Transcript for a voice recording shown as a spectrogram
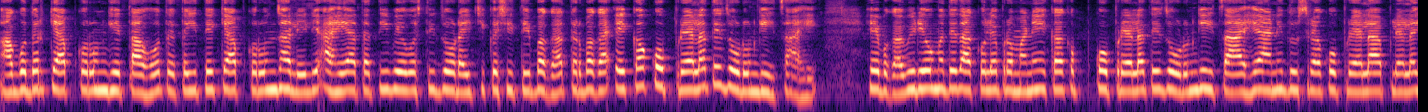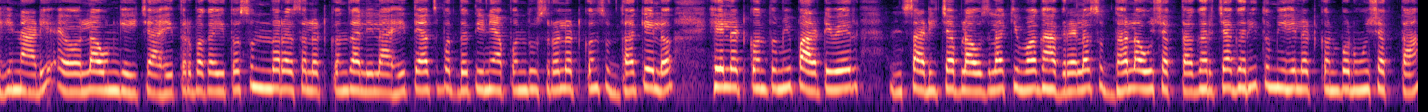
अगोदर कॅप करून घेत आहोत. तर इथे कॅप करून झालेली आहे. आता ती व्यवस्थित जोडायची कशी ते बघा. तर बघा एका कोपऱ्याला ते जोडून घ्यायचं आहे. हे बघा व्हिडिओमध्ये दाखवल्याप्रमाणे एका कप कोपऱ्याला ते जोडून घ्यायचं आहे आणि दुसऱ्या कोपऱ्याला आपल्याला ही नाडी लावून घ्यायची आहे. तर बघा इथं सुंदर असं लटकन झालेलं आहे. त्याच पद्धतीने आपण दुसरं लटकनसुद्धा केलं. हे लटकन तुम्ही पार्टीवेअर साडीच्या ब्लाऊजला किंवा घागऱ्यालासुद्धा लावू शकता. घरच्या घरी तुम्ही हे लटकन बनवू शकता.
